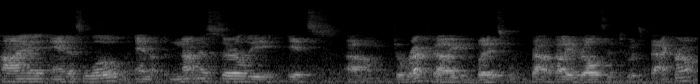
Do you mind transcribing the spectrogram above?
high and its low, and not necessarily its um, direct value, but its value relative to its background,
